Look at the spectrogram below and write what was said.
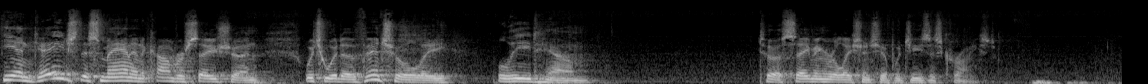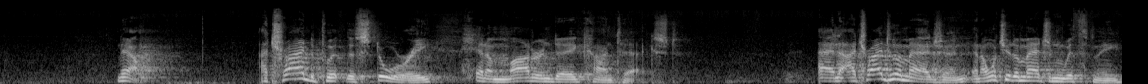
He engaged this man in a conversation which would eventually lead him to a saving relationship with Jesus Christ. Now, I tried to put this story in a modern day context. And I tried to imagine, and I want you to imagine with me,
